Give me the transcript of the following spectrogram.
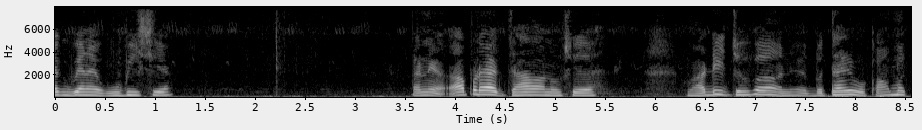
એક બેન ઊભી છે. અને આપણે જવાનું છે વાડી જવા અને બધા એવું કામ જ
